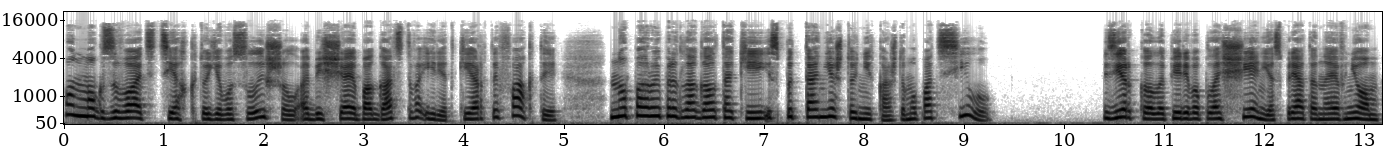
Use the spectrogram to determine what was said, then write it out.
Он мог звать тех, кто его слышал, обещая богатство и редкие артефакты, но порой предлагал такие испытания, что не каждому под силу. Зеркало перевоплощения, спрятанное в нем,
